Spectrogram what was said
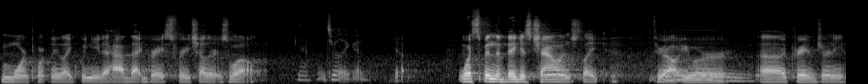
more importantly like we need to have that grace for each other as well. Yeah that's really good. Yeah. What's been the biggest challenge like throughout your uh, creative journey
